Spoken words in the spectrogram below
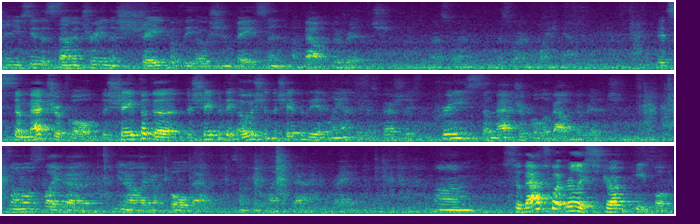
Can you see the symmetry and the shape of the ocean basin about the ridge? That's what I'm, that's what I'm pointing at. It's symmetrical. The shape of the the shape of the ocean, the shape of the Atlantic especially, is pretty symmetrical about the ridge. It's almost like a you know like a fold out, something like that, right? Um, so that's what really struck people.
